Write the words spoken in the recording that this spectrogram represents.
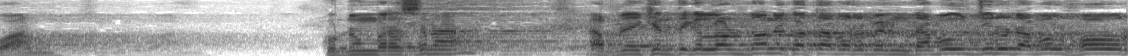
one. Code number আছে না? আপনি এখান থেকে লন্ডনে কথা বলবেন, ডাবল জিরো ডাবল ফোর।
